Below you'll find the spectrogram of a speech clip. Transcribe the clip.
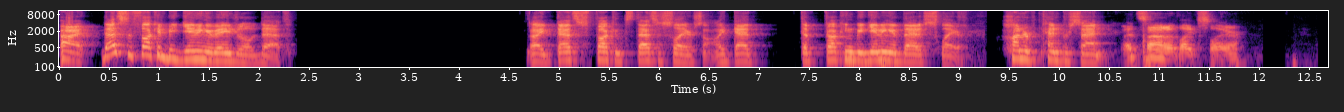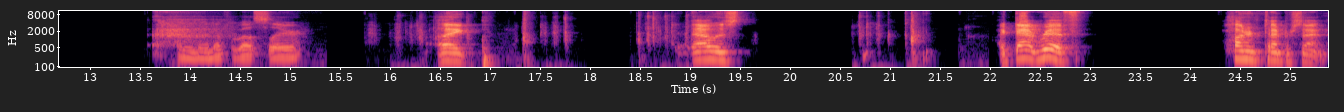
All right, that's the fucking beginning of Angel of Death. Like that's fucking that's a Slayer song. Like that, the fucking beginning of that is Slayer. Hundred ten percent. That sounded like Slayer. I don't know enough about Slayer. Like that was like that riff. Hundred ten percent.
